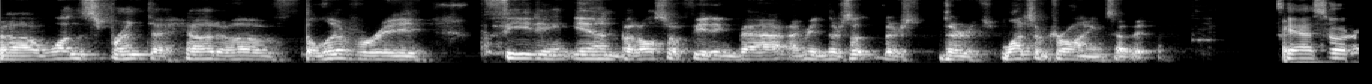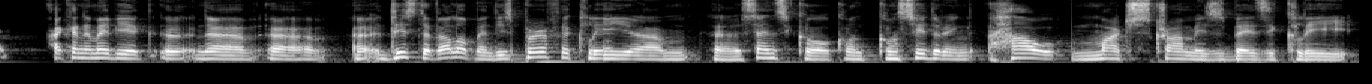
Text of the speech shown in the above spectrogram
uh, one sprint ahead of delivery, feeding in, but also feeding back. I mean, there's a, there's there's lots of drawings of it. Yeah, so I can maybe uh, uh, uh, this development is perfectly um, uh, sensical con- considering how much Scrum is basically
